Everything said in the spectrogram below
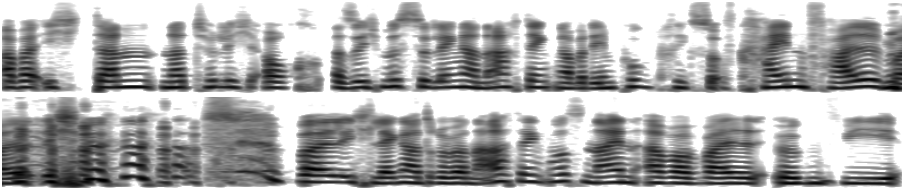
Aber ich dann natürlich auch, also ich müsste länger nachdenken, aber den Punkt kriegst du auf keinen Fall, weil ich, weil ich länger drüber nachdenken muss. Nein, aber weil irgendwie,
